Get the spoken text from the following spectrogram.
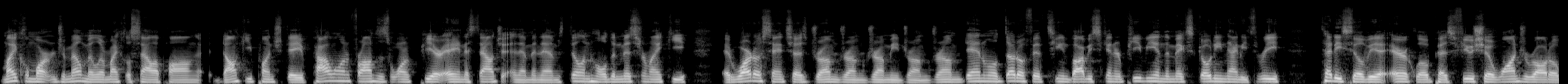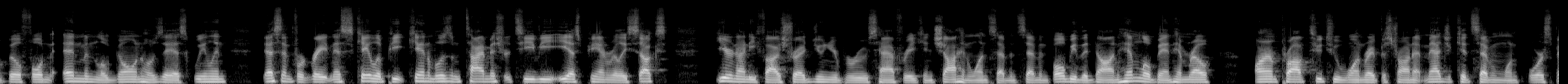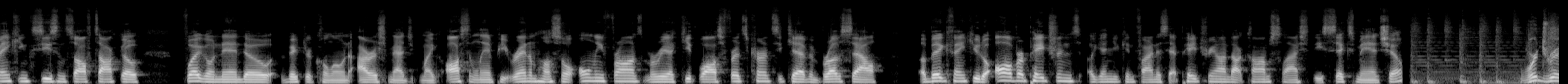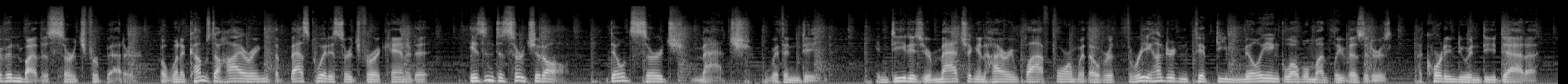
Michael Martin, Jamel Miller, Michael Salapong, Donkey Punch Dave, Paolo and Francis Warmth, Pierre A, Nostalgia and M&M's, Dylan Holden, Mr. Mikey, Eduardo Sanchez, Drum, Drum, Drummy, Drum, Drum, Daniel, Dodo 15, Bobby Skinner, PV in the Mix, Goody 93, Teddy Sylvia, Eric Lopez, Fuchsia, Juan Geraldo, Bill Fulton, Edmund Logone, Jose Esquilin, Destined for Greatness, Caleb Pete, Cannibalism, Time Mr. TV, ESPN Really Sucks, Gear 95, Shred, Junior Bruce, Half Freakin, Shahin 177, Bulby the Don, Himlo Ban Himro, R Improv 221, Ray Pastrana, Magic Kid 714, Spanking Season Soft Taco, Fuego Nando, Victor Cologne, Irish Magic Mike, Austin Lampete, Random Hustle, Only Franz, Maria, Keith Wallace, Fritz, Currency Kevin, Bruv Sal. A big thank you to all of our patrons. Again, you can find us at patreon.com slash the six man show. We're driven by the search for better. But when it comes to hiring, the best way to search for a candidate isn't to search at all. Don't search match with Indeed. Indeed is your matching and hiring platform with over 350 million global monthly visitors, according to Indeed data,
